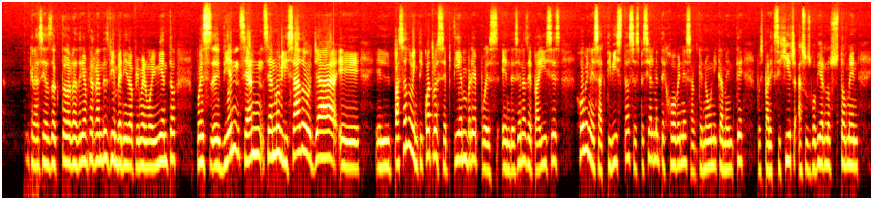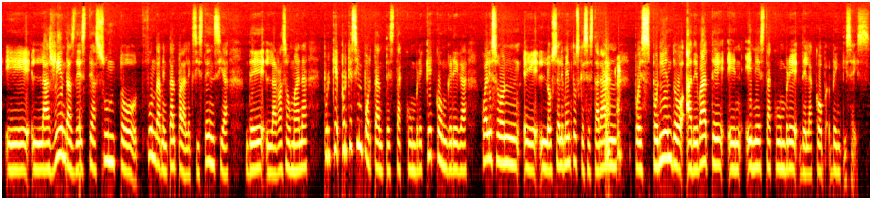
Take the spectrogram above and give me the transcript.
Gracias, doctor Adrián Fernández. Bienvenido a Primer Movimiento. Pues eh, bien, se han, se han movilizado ya eh, el pasado 24 de septiembre, pues en decenas de países, jóvenes activistas, especialmente jóvenes, aunque no únicamente, pues para exigir a sus gobiernos tomen eh, las riendas de este asunto fundamental para la existencia de la raza humana. ¿Por qué, por qué es importante esta cumbre? ¿Qué congrega? ¿Cuáles son eh, los elementos que se estarán pues poniendo a debate en, en esta cumbre de la COP26?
